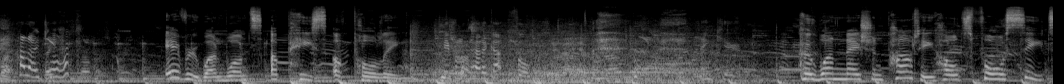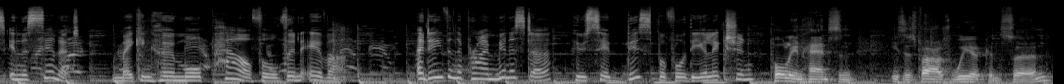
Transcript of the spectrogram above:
Hello, Jack. Everyone wants a piece of Pauline. People have had a gutful. Thank you. Her One Nation party holds four seats in the Senate, making her more powerful than ever. And even the Prime Minister, who said this before the election Pauline Hanson is, as far as we are concerned,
